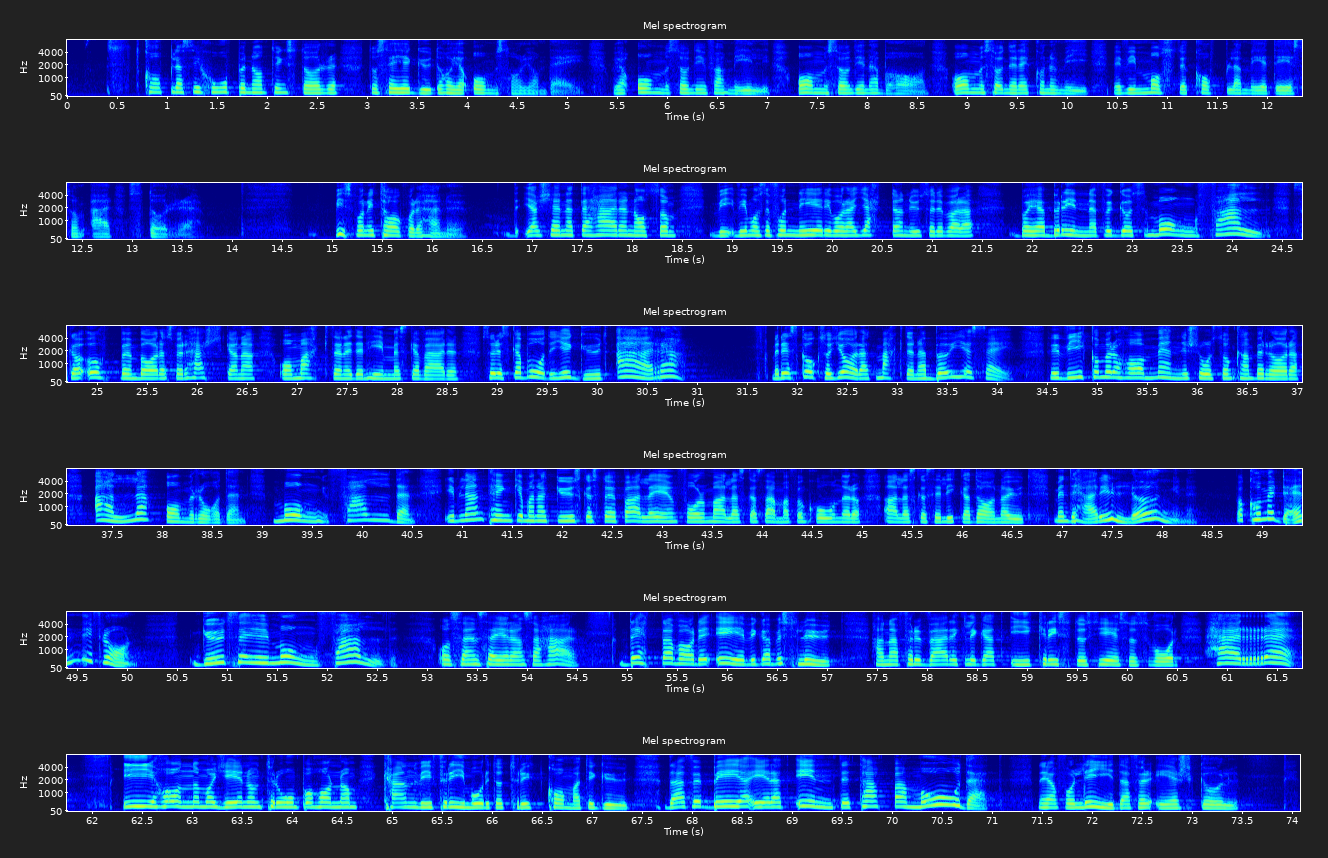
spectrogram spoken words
kopplas ihop med någonting större. Då säger Gud, då har jag omsorg om dig. Och jag har omsorg om din familj, omsorg om dina barn, omsorg om din ekonomi. Men vi måste koppla med det som är större. Visst får ni tag på det här nu? Jag känner att det här är något som vi, vi måste få ner i våra hjärtan nu så det bara börjar brinna för Guds mångfald ska uppenbaras för härskarna och makten i den himmelska världen. Så det ska både ge Gud ära men det ska också göra att makterna böjer sig. För vi kommer att ha människor som kan beröra alla områden. Mångfalden. Ibland tänker man att Gud ska stöpa alla i en form, alla ska ha samma funktioner och alla ska se likadana ut. Men det här är lögn. Var kommer den ifrån? Gud säger mångfald. Och sen säger han så här, detta var det eviga beslut han har förverkligat i Kristus Jesus vår Herre. I honom och genom tron på honom kan vi frimodigt och tryggt komma till Gud. Därför ber jag er att inte tappa modet när jag får lida för er skull.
